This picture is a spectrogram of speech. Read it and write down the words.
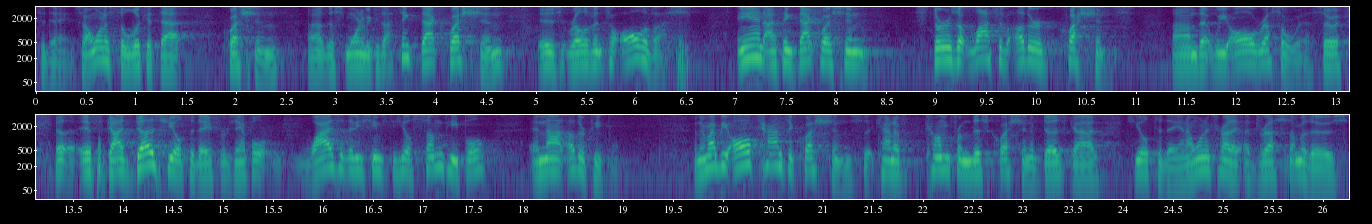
today? So I want us to look at that question uh, this morning because I think that question is relevant to all of us. And I think that question stirs up lots of other questions um, that we all wrestle with. So, uh, if God does heal today, for example, why is it that He seems to heal some people and not other people? And there might be all kinds of questions that kind of come from this question of does God heal today? And I want to try to address some of those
